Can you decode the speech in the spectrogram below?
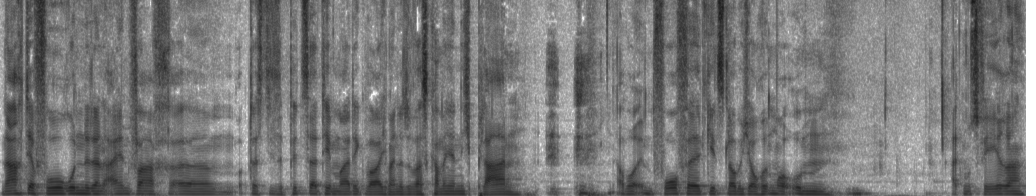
nach der Vorrunde dann einfach, äh, ob das diese Pizza-Thematik war, ich meine, sowas kann man ja nicht planen. Aber im Vorfeld geht es, glaube ich, auch immer um Atmosphäre.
